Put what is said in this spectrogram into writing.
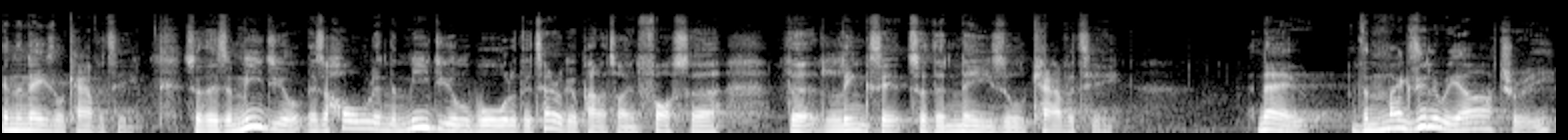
in the nasal cavity. So there's a medial, there's a hole in the medial wall of the pterygopalatine fossa that links it to the nasal cavity. Now, the maxillary artery,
